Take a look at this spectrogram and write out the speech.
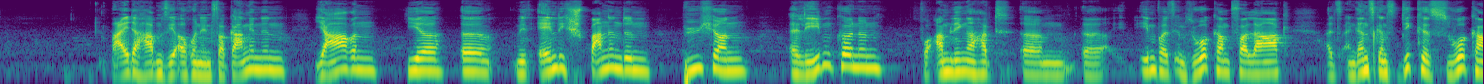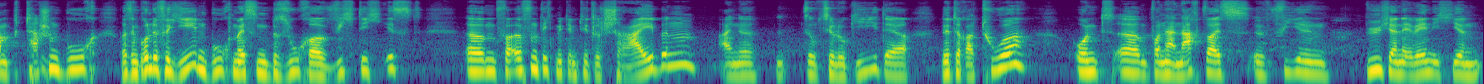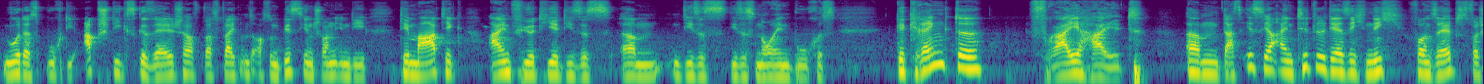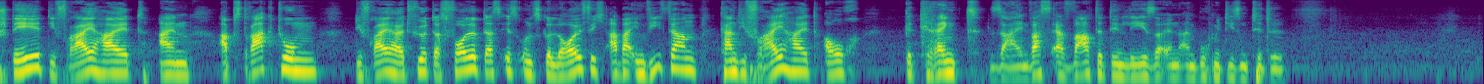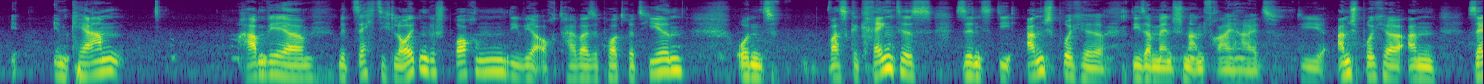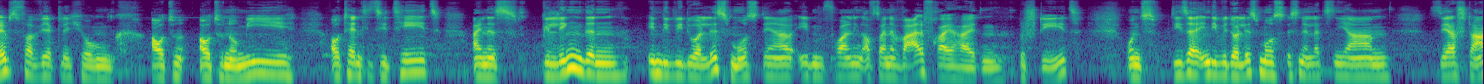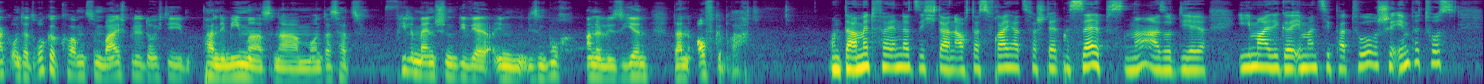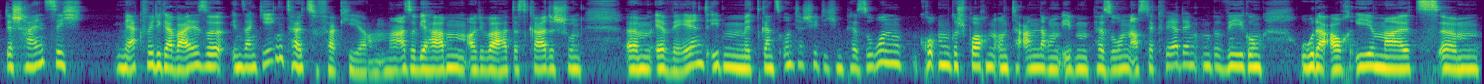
Beide haben sie auch in den vergangenen Jahren hier äh, mit ähnlich spannenden Büchern erleben können. Frau Amlinger hat ähm, äh, ebenfalls im Surkamp Verlag als ein ganz, ganz dickes Surkamp-Taschenbuch, was im Grunde für jeden Buchmessenbesucher wichtig ist, ähm, veröffentlicht mit dem Titel Schreiben, eine Soziologie der Literatur. Und äh, von Herrn Nachtweis äh, vielen Büchern erwähne ich hier nur das Buch Die Abstiegsgesellschaft, was vielleicht uns auch so ein bisschen schon in die Thematik einführt hier dieses, ähm, dieses, dieses neuen Buches. Gekränkte Freiheit. Ähm, das ist ja ein Titel, der sich nicht von selbst versteht. Die Freiheit, ein Abstraktum, die Freiheit führt das Volk, das ist uns geläufig. Aber inwiefern kann die Freiheit auch gekränkt sein? Was erwartet den Leser in einem Buch mit diesem Titel? Im Kern haben wir ja mit 60 Leuten gesprochen, die wir auch teilweise porträtieren. Und was gekränkt ist, sind die Ansprüche dieser Menschen an Freiheit, die Ansprüche an Selbstverwirklichung, Auto Autonomie, Authentizität eines gelingenden Individualismus, der eben vor allen Dingen auf seine Wahlfreiheiten besteht. Und dieser Individualismus ist in den letzten Jahren sehr stark unter Druck gekommen, zum Beispiel durch die Pandemie-Maßnahmen. Und das hat viele Menschen, die wir in diesem Buch analysieren, dann aufgebracht. Und damit verändert sich dann auch das Freiheitsverständnis selbst. Ne? Also der ehemalige emanzipatorische Impetus, der scheint sich merkwürdigerweise in sein Gegenteil zu verkehren. Ne? Also wir haben, Oliver hat das gerade schon ähm, erwähnt, eben mit ganz unterschiedlichen Personengruppen gesprochen, unter anderem eben Personen aus der Querdenkenbewegung oder auch ehemals ähm,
